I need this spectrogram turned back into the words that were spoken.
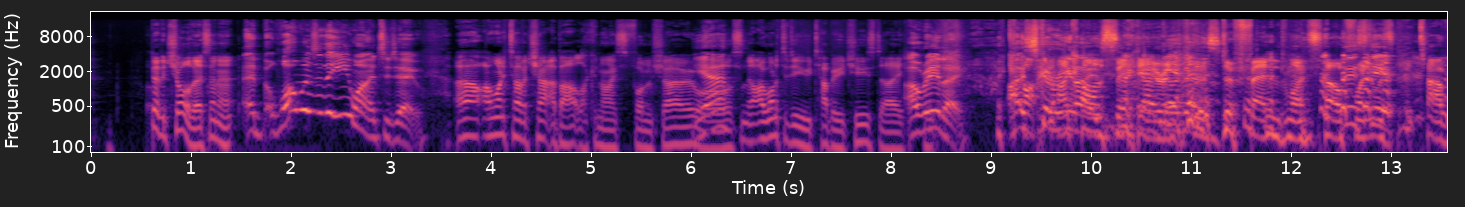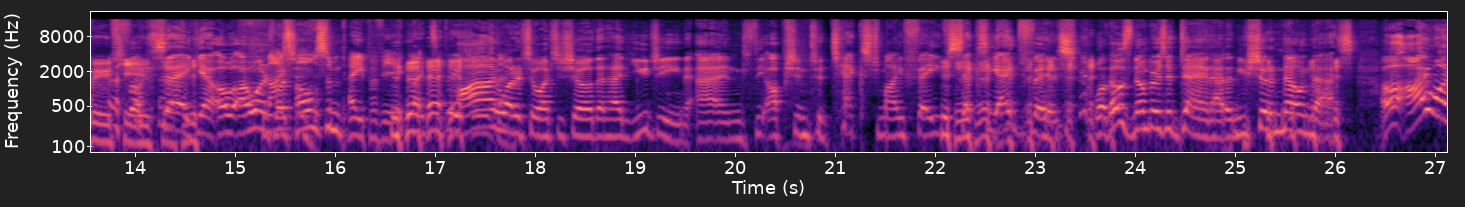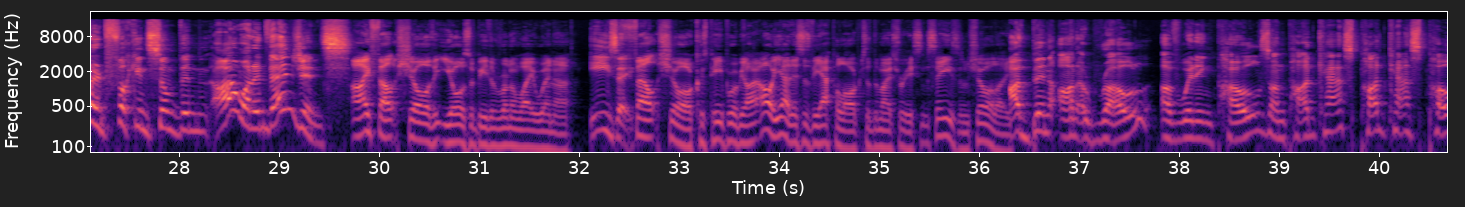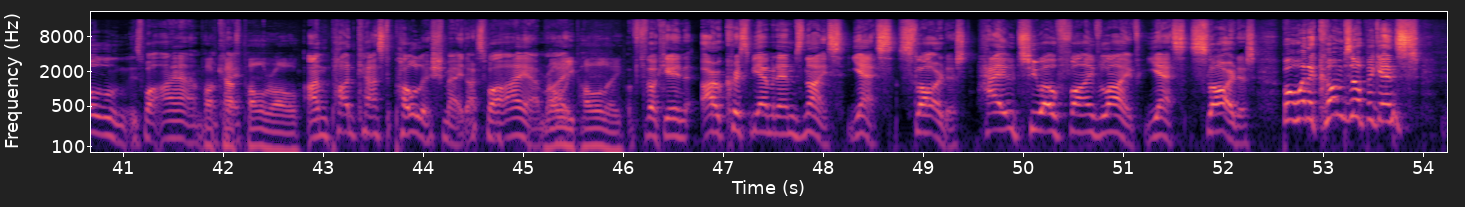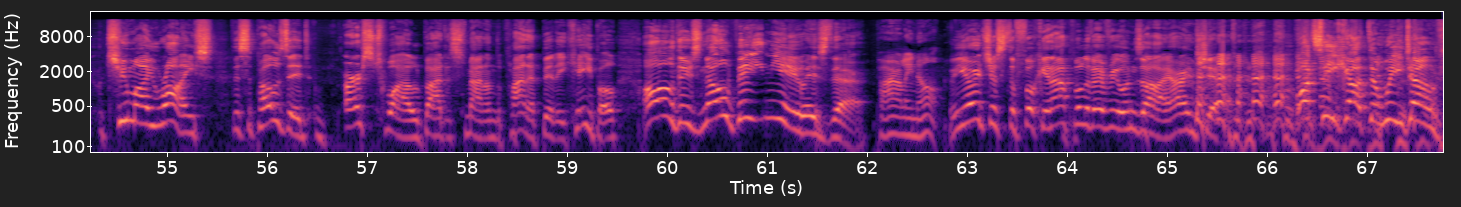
Bit of a chore, this, isn't it? Uh, but what was it that you wanted to do? Uh, I wanted to have a chat about like a nice, fun show. Yeah? Or something. I wanted to do Taboo Tuesday. Oh, really? I was going to I can't sit here I can't do and defend myself when it was Taboo Fuck's Tuesday. sake, yeah. Oh, I wanted Nice to watch. wholesome pay per view. Like I wanted to watch a show that had Eugene and the option to text my fave sexy outfit. well, those numbers are down, Adam. You should have known that. Oh, I wanted fucking something. I wanted vengeance. I felt sure that yours would be the runaway winner. Easy. Felt sure because people would be like, "Oh yeah, this is the epilogue to the most recent season, surely." I've been on a roll of winning polls on podcasts. Podcast poll is what I am. Podcast okay? poll roll, I'm podcast Polish, mate. That's what I am, roly right? poly. Fucking are crispy M&M's nice? Yes, slaughtered it. How 205 live? Yes, slaughtered it. But when it comes up against to my right, the supposed erstwhile baddest man on the planet, Billy Keeble, oh, there's no beating you, is there? Apparently not. You're just the fucking apple of everyone's eye, aren't you? What's he got that we don't?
